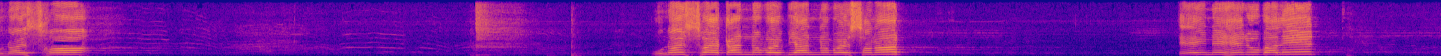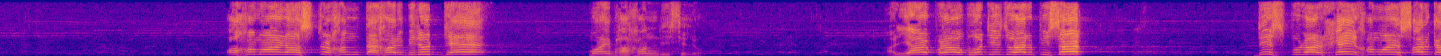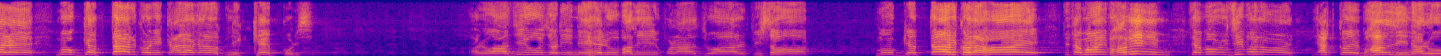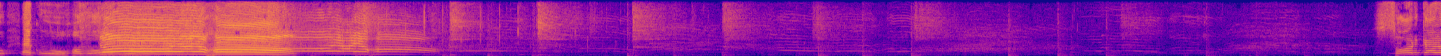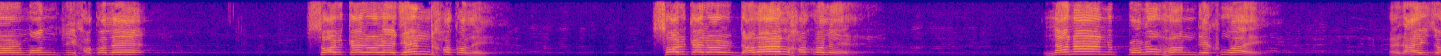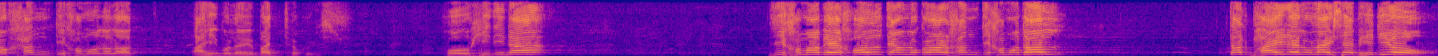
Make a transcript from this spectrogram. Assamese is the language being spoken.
ঊনৈছশ ঊনৈছশ একানব্বৈ বিৰান্নব্বৈ চনত এই নেহেৰু বালিত অসমৰ ৰাষ্ট্ৰ সন্ত্ৰাসৰ বিৰুদ্ধে মই ভাষণ দিছিলোঁ। আৰু ইয়াৰ পৰা উভতি যোৱাৰ পিছত দিছপুৰৰ সেই সময়ৰ চৰকাৰে মোক গ্ৰেপ্তাৰ কৰি কাৰাগাৰত নিক্ষেপ কৰিছে। আৰু আজিও যদি নেহেৰু বালিৰ পৰা যোৱাৰ পিছত মোক গ্ৰেপ্তাৰ কৰা হয় তেতিয়া মই ভাবিম যে মোৰ জীৱনৰ ইয়াতকৈ ভাল দিন আৰু একো হ'ব। চৰকাৰৰ মন্ত্ৰীসকলে চৰকাৰৰ এজেণ্টসকলে চৰকাৰৰ দালালসকলে নানান প্ৰলোভন দেখুৱাই ৰাইজক শান্তি সমদলত আহিবলৈ বাধ্য কৰিছে। সৌ সিদিনা যি সমাৱেশ হ'ল তেওঁলোকৰ শান্তি সমদল তাত ভাইৰেল ওলাইছে ভিডিঅ'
